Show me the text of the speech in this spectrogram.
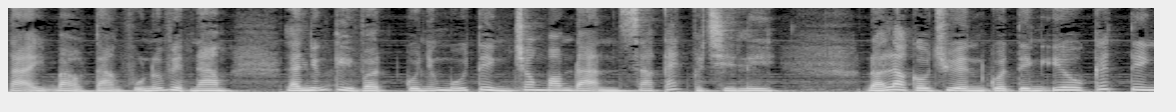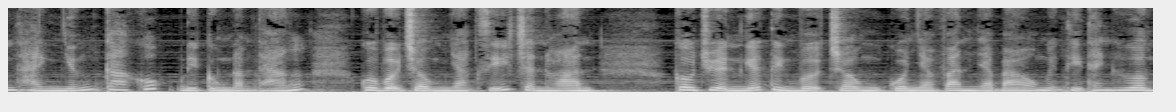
tại Bảo tàng Phụ nữ Việt Nam là những kỷ vật của những mối tình trong bom đạn xa cách và chia ly. Đó là câu chuyện của tình yêu kết tinh thành những ca khúc đi cùng năm tháng của vợ chồng nhạc sĩ Trần Hoàn, câu chuyện nghĩa tình vợ chồng của nhà văn nhà báo Nguyễn Thị Thanh Hương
